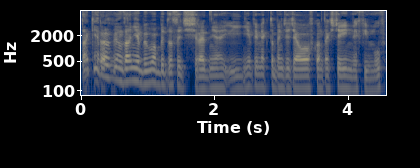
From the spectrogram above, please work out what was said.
takie rozwiązanie byłoby dosyć średnie i nie wiem, jak to będzie działało w kontekście innych filmów.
